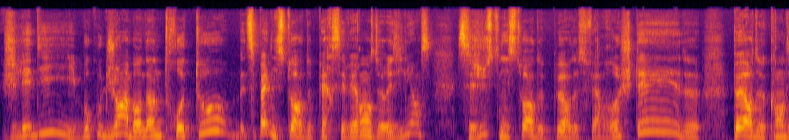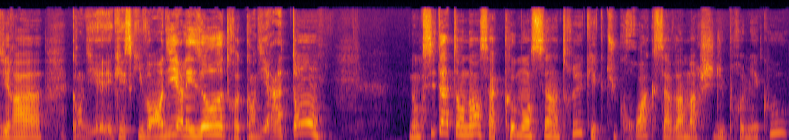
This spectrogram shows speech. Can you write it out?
Je l'ai dit, beaucoup de gens abandonnent trop tôt. C'est pas une histoire de persévérance, de résilience. C'est juste une histoire de peur de se faire rejeter, de peur de quand dira, qu'est-ce qu'ils vont en dire les autres, quand dira-t-on? Donc si tu as tendance à commencer un truc et que tu crois que ça va marcher du premier coup,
